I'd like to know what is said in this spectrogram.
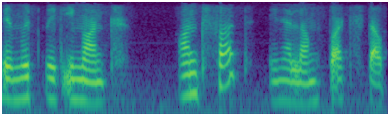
Jy moet met iemand handvat en 'n lang pad stap.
